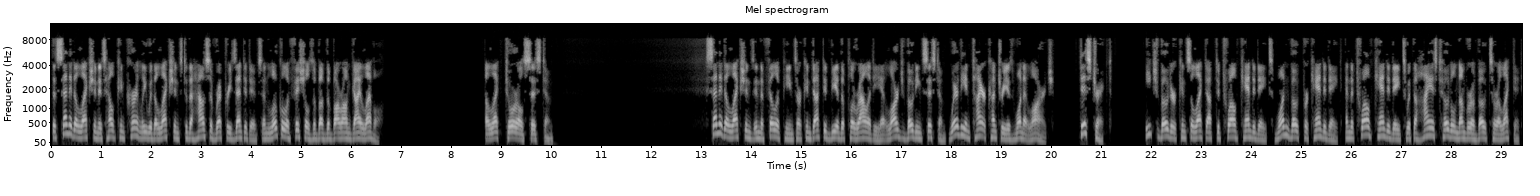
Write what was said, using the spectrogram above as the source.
The Senate election is held concurrently with elections to the House of Representatives and local officials above the barangay level. Electoral system Senate elections in the Philippines are conducted via the plurality at large voting system, where the entire country is one at large district. Each voter can select up to 12 candidates, one vote per candidate, and the 12 candidates with the highest total number of votes are elected.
